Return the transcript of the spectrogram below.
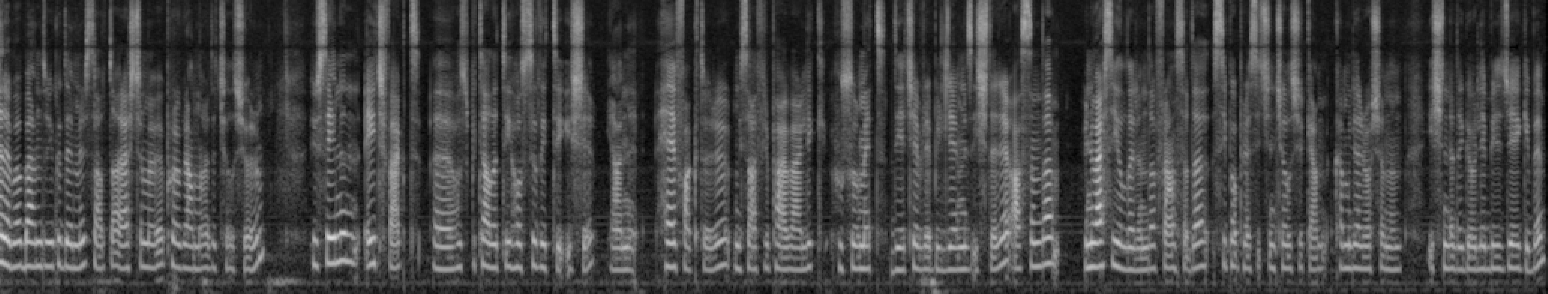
Merhaba, ben Duygu Demir. Salt'ta araştırma ve programlarda çalışıyorum. Hüseyin'in HVAC, e, Hospitality Hostility işi, yani H faktörü, misafirperverlik, husumet diye çevirebileceğimiz işleri aslında üniversite yıllarında Fransa'da Sipo Press için çalışırken Camille Rocha'nın işinde de görülebileceği gibi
